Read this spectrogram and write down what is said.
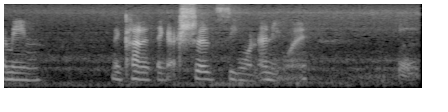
I mean, I kind of think I should see one anyway. But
